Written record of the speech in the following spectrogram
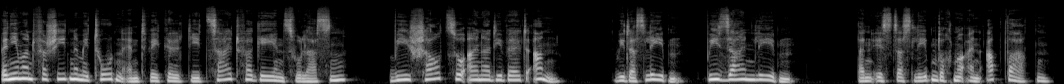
Wenn jemand verschiedene Methoden entwickelt, die Zeit vergehen zu lassen, wie schaut so einer die Welt an? Wie das Leben, wie sein Leben, dann ist das Leben doch nur ein Abwarten.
